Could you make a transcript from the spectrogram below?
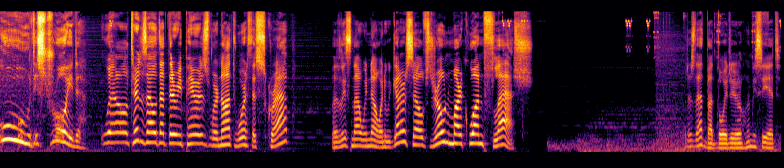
Ooh, destroyed! Well, turns out that the repairs were not worth a scrap. But at least now we know. And we got ourselves Drone Mark 1 Flash. What does that bad boy do? Let me see it.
